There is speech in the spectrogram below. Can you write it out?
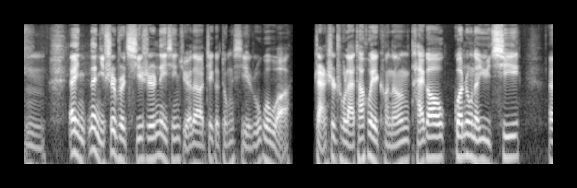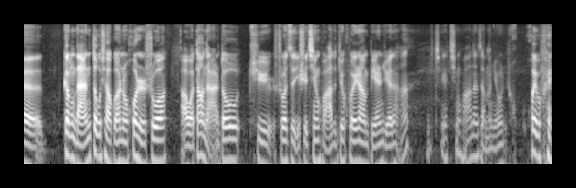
嗯，哎，那你是不是其实内心觉得这个东西，如果我展示出来，它会可能抬高观众的预期，呃，更难逗笑观众，或者说啊，我到哪儿都去说自己是清华的，就会让别人觉得啊，这个清华的怎么牛？会不会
